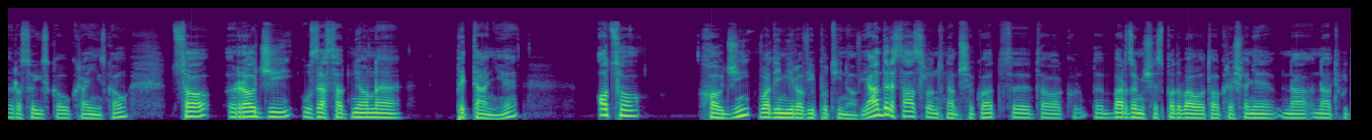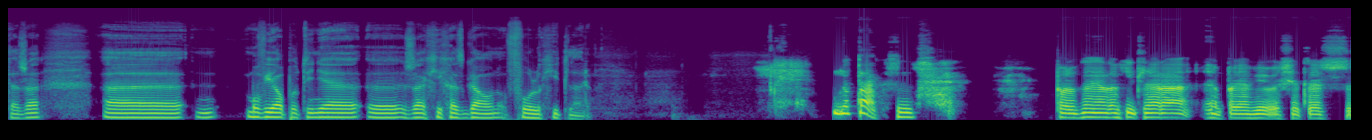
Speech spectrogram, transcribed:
rosyjsko-ukraińską, co rodzi uzasadnione pytanie, o co chodzi Władimirowi Putinowi. Anders Aslund na przykład, to bardzo mi się spodobało to określenie na, na Twitterze, e, mówi o Putinie, że he has gone full Hitler. No tak. Porównania do Hitlera e, pojawiły się też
